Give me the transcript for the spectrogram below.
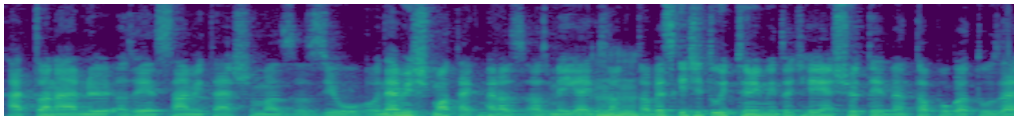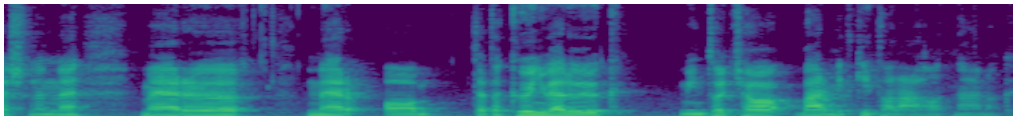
hát tanárnő, az én számításom az, az jó. Nem is matek, mert az, az még exaktabb. Mm-hmm. Ez kicsit úgy tűnik, mintha ilyen sötétben tapogatózás lenne, mert, mert a, tehát a könyvelők, mint hogyha bármit kitalálhatnának.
